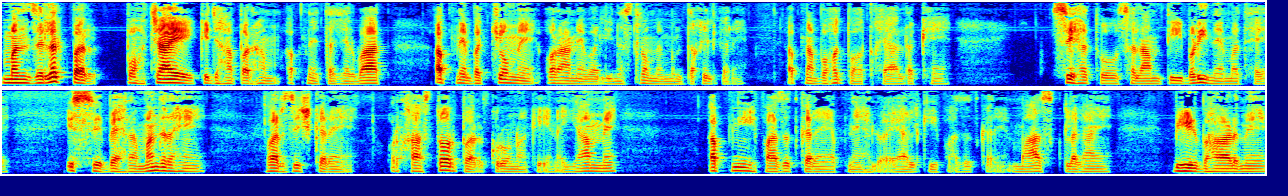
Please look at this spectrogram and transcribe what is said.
منزلت پر پہنچائے کہ جہاں پر ہم اپنے تجربات اپنے بچوں میں اور آنے والی نسلوں میں منتقل کریں۔ اپنا بہت بہت خیال رکھیں۔ صحت و سلامتی بڑی نعمت ہے۔ اس سے بہرہ مند رہیں، ورزش کریں اور خاص طور پر کرونا کے ان ایام میں اپنی حفاظت کریں، اپنے اہل و عیال کی حفاظت کریں۔ ماسک لگائیں۔ بھیڑ بھاڑ میں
